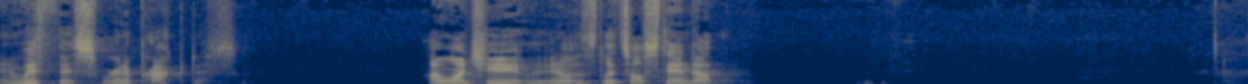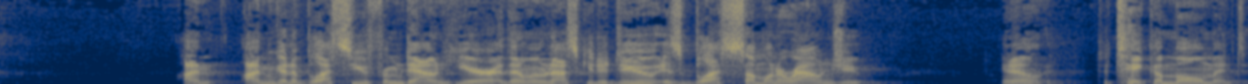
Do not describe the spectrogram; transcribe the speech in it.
And with this, we're going to practice. I want you, you know, let's all stand up. I'm, I'm going to bless you from down here, and then what I'm going to ask you to do is bless someone around you. You know, to take a moment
